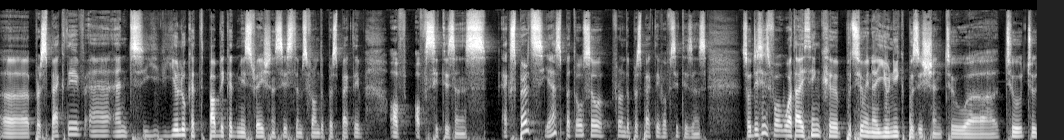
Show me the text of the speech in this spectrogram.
uh, perspective, uh, and you look at public administration systems from the perspective of of citizens, experts, yes, but also from the perspective of citizens. So this is what I think uh, puts you in a unique position to uh, to to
